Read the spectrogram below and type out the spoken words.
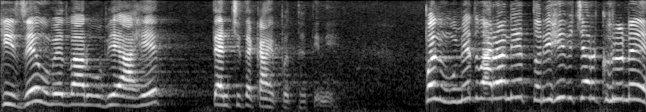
की जे उमेदवार उभे आहेत त्यांची तर काय पद्धतीने पण उमेदवाराने तरीही विचार करू नये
